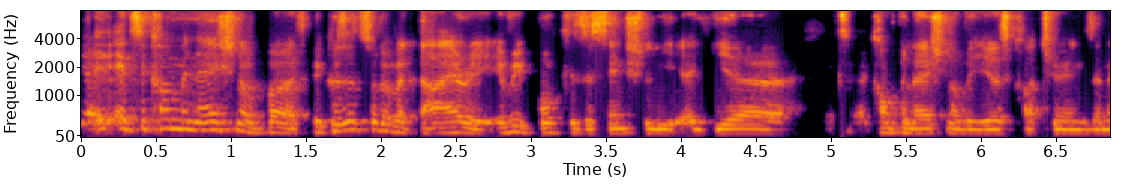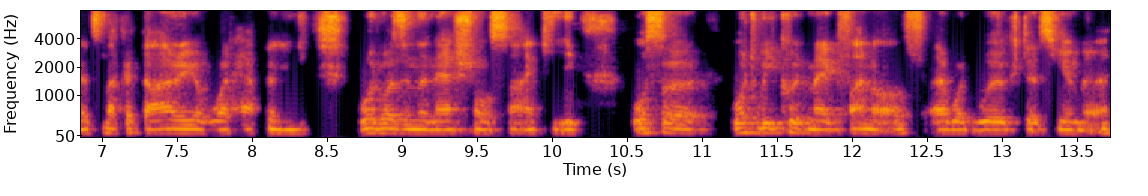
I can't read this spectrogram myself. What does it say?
it's a combination of both because it's sort of a diary. Every book is essentially a year a compilation of the year's cartoons, and it's like a diary of what happened, what was in the national psyche, also what we could make fun of, uh, what worked as humor.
